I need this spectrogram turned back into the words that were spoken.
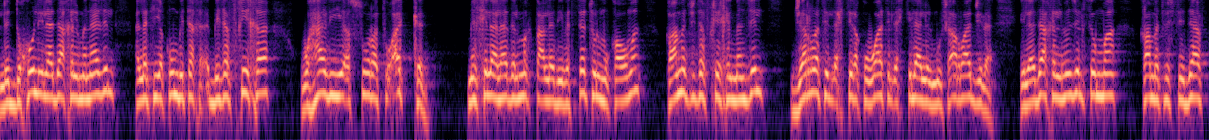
للدخول إلى داخل المنازل التي يقوم بتفخيخها وهذه الصورة تؤكد من خلال هذا المقطع الذي بثته المقاومة قامت بتفخيخ المنزل جرت الاحتلال قوات الاحتلال المشار راجلة إلى داخل المنزل ثم قامت باستهداف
